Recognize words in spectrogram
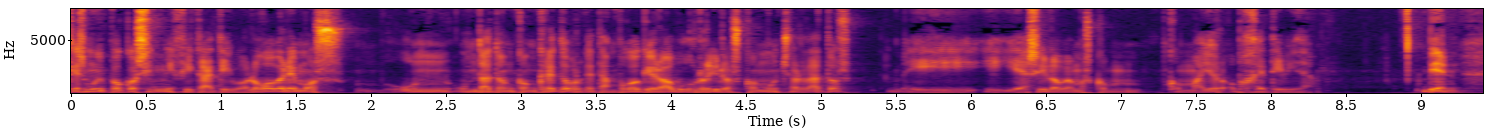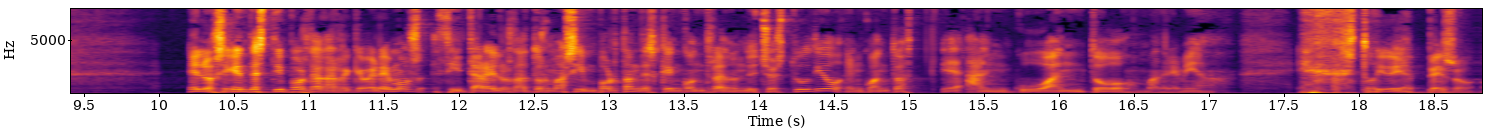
que es muy poco significativo. Luego veremos un, dato en concreto porque tampoco quiero aburriros con muchos datos y, así lo vemos con, mayor objetividad. Bien. En los siguientes tipos de agarre que veremos, citaré los datos más importantes que he encontrado en dicho estudio en cuanto a, en cuanto, madre mía, estoy hoy espeso,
